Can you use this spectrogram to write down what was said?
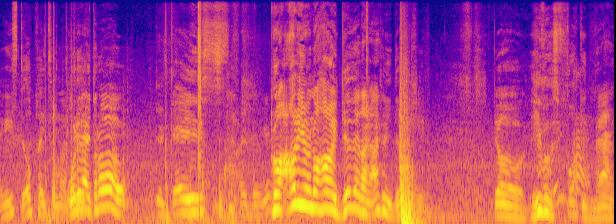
Nigga, you still play too much. What did. I throw? Your gaze. Bro, I don't even know how I did that. Like, I actually did that shit. Yo, he was fucking mad.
